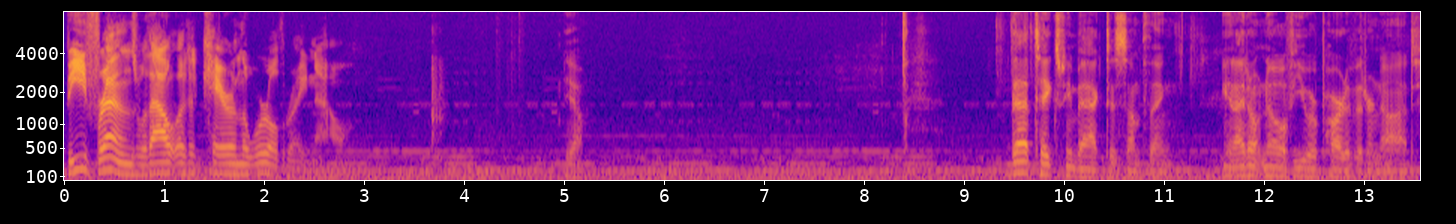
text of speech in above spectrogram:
be friends without like a care in the world right now. yeah. That takes me back to something, and I don't know if you were part of it or not.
